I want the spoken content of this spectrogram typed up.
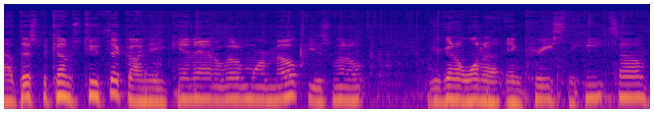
Now, if this becomes too thick on you, you can add a little more milk. You just want to, you're going to want to increase the heat some,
